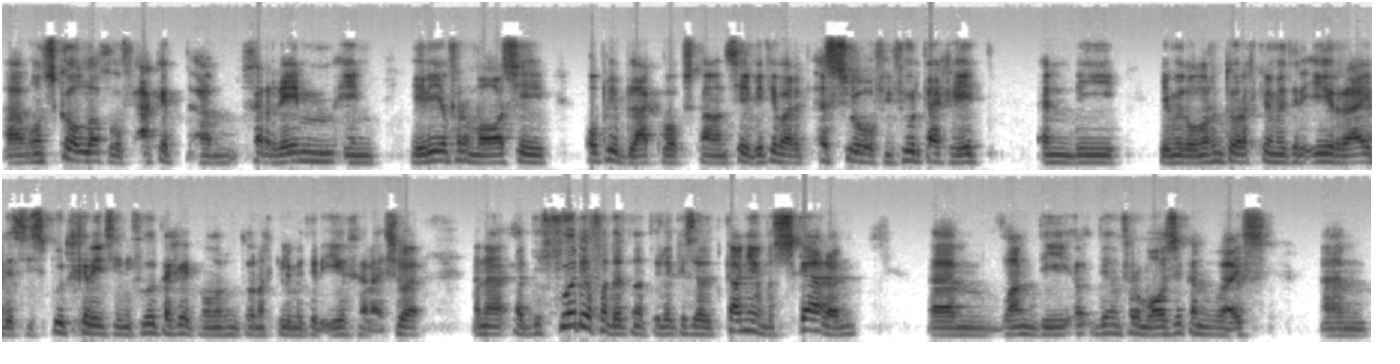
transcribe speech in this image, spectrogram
um, onskuldig of ek het um, gerem en hierdie inligting op die black box kan sê weet jy wat dit is so of die voertuig het in die jy moet 120 km/h ry dis die spoedgrens en die voertuig het 120 km/h gery. So en uh, die voordeel van dit natuurlik is dat dit kan jou beskerm ehm um, want die die inligting kan wys ehm um,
